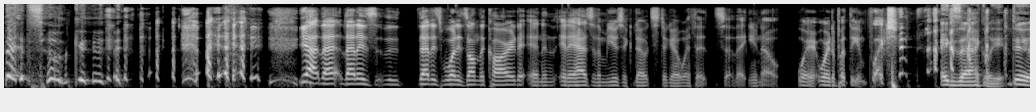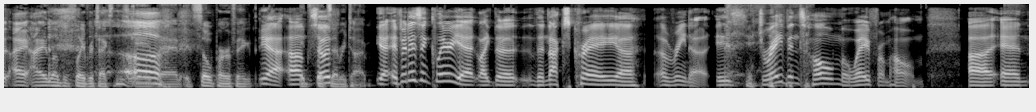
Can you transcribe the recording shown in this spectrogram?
That's so good. yeah, that that is that is what is on the card, and it has the music notes to go with it, so that you know where where to put the inflection. exactly, dude. I I love the flavor text in this uh, game, man. It's so perfect. Yeah, um, it so if, every time. Yeah, if it isn't clear yet, like the the Nux Cray uh, arena is Draven's home away from home, uh, and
